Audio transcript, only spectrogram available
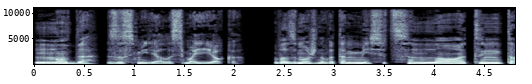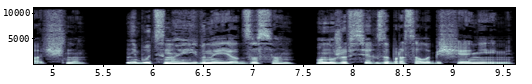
«Ну да», — засмеялась Майока. «Возможно, в этом месяце, но это не точно. Не будь наивной, Йодзо-сан, он уже всех забросал обещаниями».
